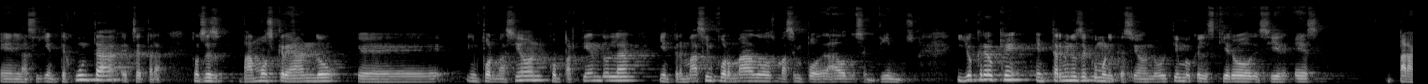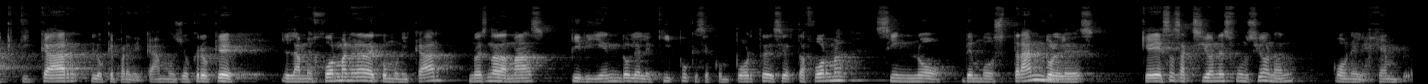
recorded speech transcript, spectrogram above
en la siguiente junta, etcétera. Entonces vamos creando eh, información, compartiéndola y entre más informados, más empoderados nos sentimos. Y yo creo que en términos de comunicación, lo último que les quiero decir es practicar lo que predicamos. Yo creo que la mejor manera de comunicar no es nada más pidiéndole al equipo que se comporte de cierta forma, sino demostrándoles que esas acciones funcionan con el ejemplo.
